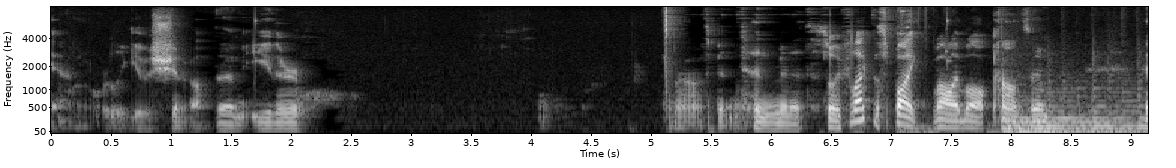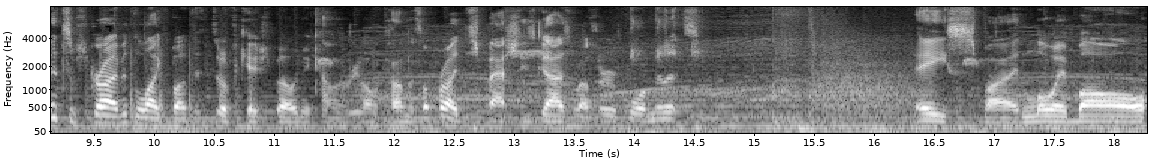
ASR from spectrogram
Yeah, I don't really give a shit about them either. Oh, it's been 10 minutes. So if you like the Spike Volleyball content, hit subscribe, hit the like button, hit the notification bell, and you comment, read all the comments. I'll probably dispatch these guys in about three or four minutes. Ace by Lloyd Ball.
